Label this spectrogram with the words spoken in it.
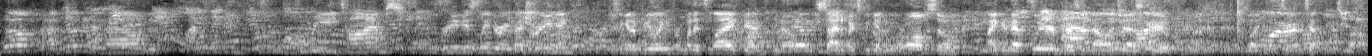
Well, I've done it around three times previously during my training, just to get a feeling for what it's like, and you know, when the side effects begin to wear off, so I can have clear and present knowledge as to what it's tell you as well.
